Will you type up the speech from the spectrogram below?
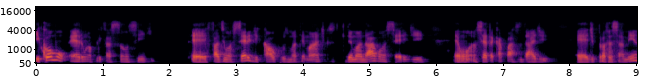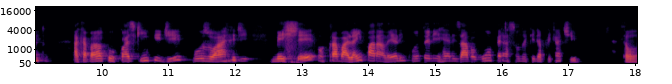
E como era uma aplicação assim, que é, fazia uma série de cálculos matemáticos que demandavam uma série de é, uma certa capacidade é, de processamento, acabava por quase que impedir o usuário de mexer ou trabalhar em paralelo enquanto ele realizava alguma operação naquele aplicativo. Então,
